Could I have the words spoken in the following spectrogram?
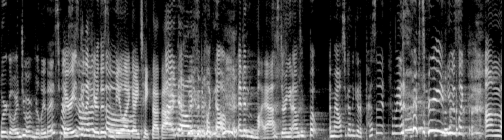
We're going to a really nice restaurant. Barry's gonna hear this and be like, I take that back. I know. He's gonna be like, no. And then my ass during it, I was like, but am I also gonna get a present for my anniversary? And he was like, um,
